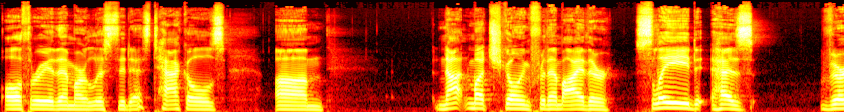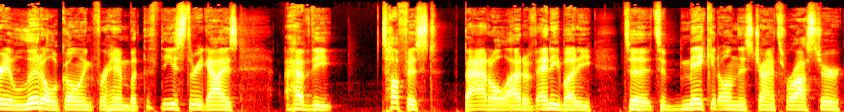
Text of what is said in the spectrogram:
All three of them are listed as tackles. Um, not much going for them either. Slade has very little going for him, but these three guys have the toughest battle out of anybody to to make it on this Giants roster.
